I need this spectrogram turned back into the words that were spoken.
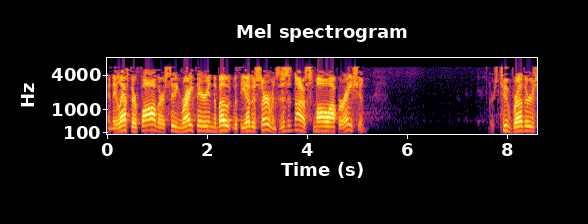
and they left their father sitting right there in the boat with the other servants. This is not a small operation. There's two brothers,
